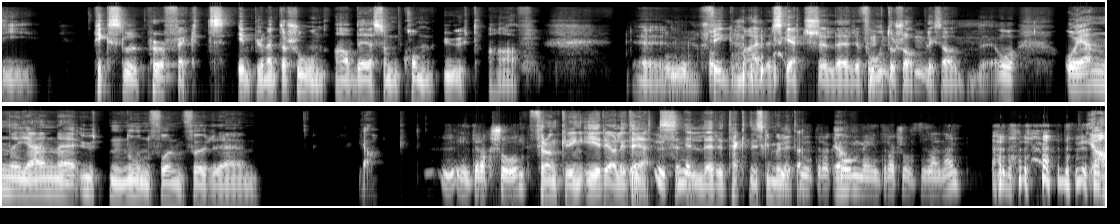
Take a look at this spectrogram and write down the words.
de pixel perfect implementasjon av det som kom ut av eh, Figma eller Sketch eller Photoshop, liksom. Og, og igjen gjerne uten noen form for eh, ja, Interaksjon. Forankring i realitet uten, eller tekniske muligheter. Uten interaksjon ja. med interaksjonsdesigneren? Er det det, det ja,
